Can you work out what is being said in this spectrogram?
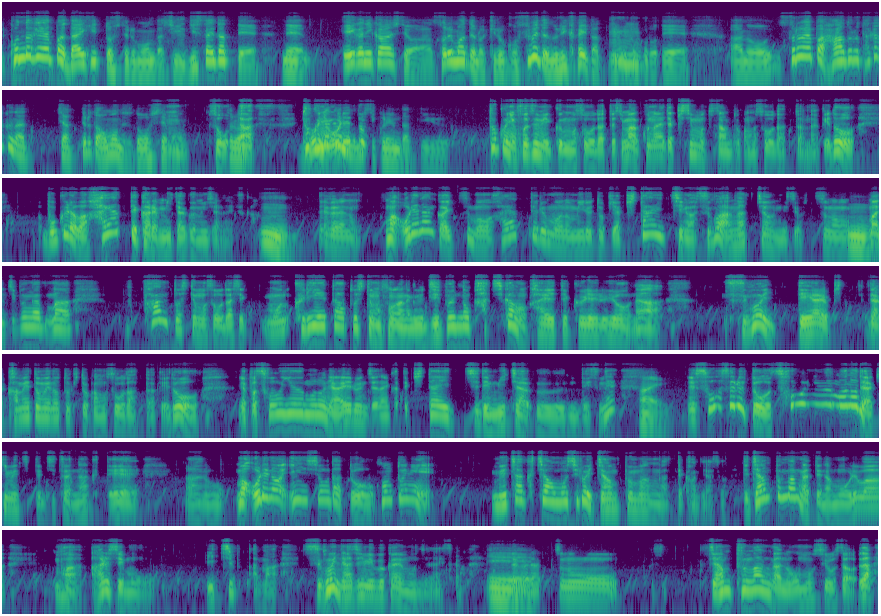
こんだけやっぱ大ヒットしてるもんだし、実際だってね、映画に関しては、それまでの記録をすべて塗り替えたっていうところで、あの、それはやっぱハードル高くなっちゃってるとは思うんですよ、どうしても。そう。それはだから、特に俺とれるんだっていう。特に穂積君もそうだったし、まあ、この間、岸本さんとかもそうだったんだけど、僕らは流行ってから見た組じゃないですか。うん。だからあの、まあ、俺なんかいつも流行ってるものを見るときは、期待値がすごい上がっちゃうんですよ。その、うんまあ、自分が、まあ、ファンとしてもそうだし、ものクリエイターとしてもそうなんだけど、自分の価値観を変えてくれるような、すごい出会いをき、だから亀止めの時とかもそうだったけど、やっぱそういうものに会えるんじゃないかって期待値で見ちゃうんですね。はい。でそうすると、そういうもので秋滅って実はなくて、あの、まあ、俺の印象だと、本当にめちゃくちゃ面白いジャンプ漫画って感じなんですよ。で、ジャンプ漫画っていうのはもう俺は、まあ、ある種もう、一、あまあ、すごい馴染み深いもんじゃないですか。ええだから、その、ジャンプ漫画の面白さを、あ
